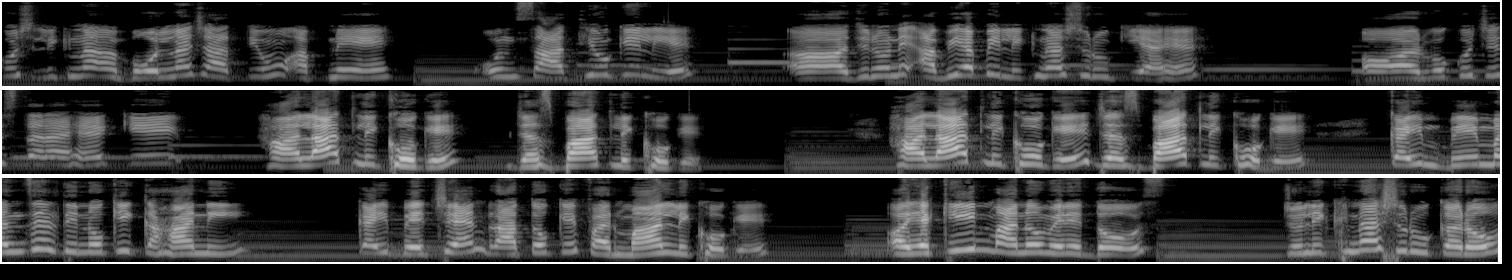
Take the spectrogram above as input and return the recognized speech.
कुछ लिखना बोलना चाहती हूँ अपने उन साथियों के लिए जिन्होंने अभी अभी लिखना शुरू किया है। और वो कुछ इस तरह है कि हालात लिखोगे जज्बात लिखोगे। हालात लिखोगे जज्बात लिखोगे। कई बेमंजिल दिनों की कहानी कई बेचैन रातों के फरमान लिखोगे। और यकीन मानो मेरे दोस्त जो लिखना शुरू करो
